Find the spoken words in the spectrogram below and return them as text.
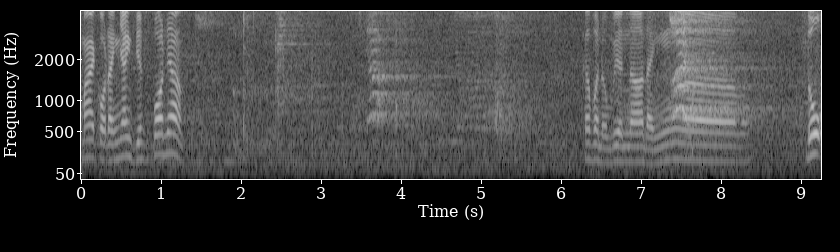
Mai có đánh nhanh tiến sport nhá. Các vận động viên à, đánh à, độ.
